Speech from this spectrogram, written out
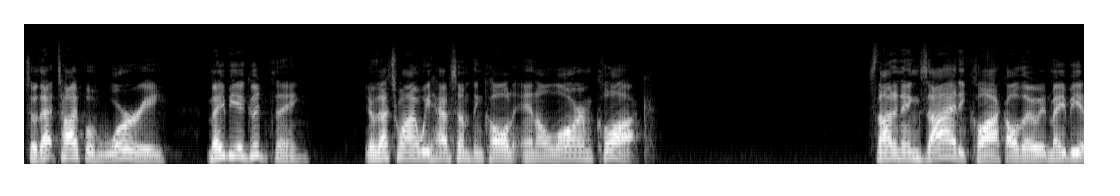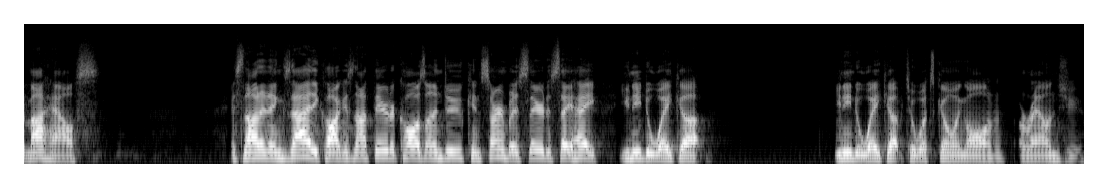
So that type of worry may be a good thing. You know, that's why we have something called an alarm clock. It's not an anxiety clock, although it may be at my house. It's not an anxiety clock. It's not there to cause undue concern, but it's there to say, hey, you need to wake up. You need to wake up to what's going on around you.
